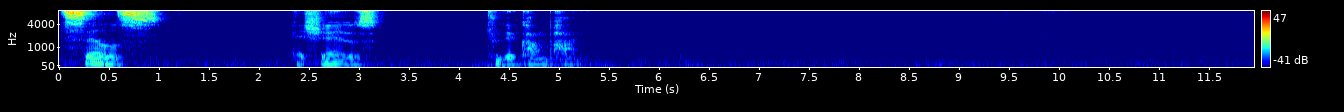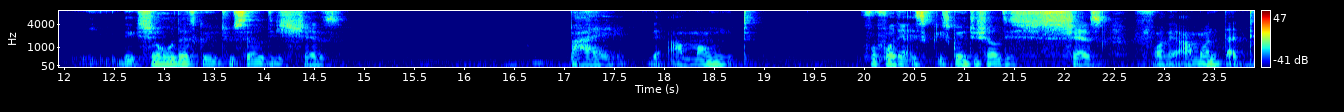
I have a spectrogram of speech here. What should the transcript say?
sells her shares to the company the shareholder is going to sell these shares by the amount for for the is, is going to sell these shares for the amount that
